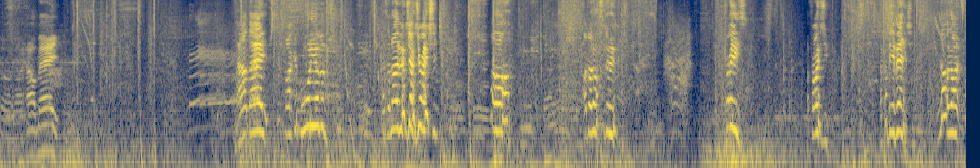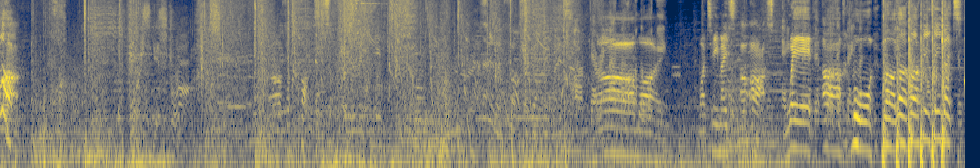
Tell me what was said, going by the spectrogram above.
Oh help me! Help me! There's fucking 40 of them! That's another exaggeration! Oh! I don't know what to do! Freeze! I froze you! I got the advantage! No, no, fuck! My teammates are asked. Where are more motherfucking teammates?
